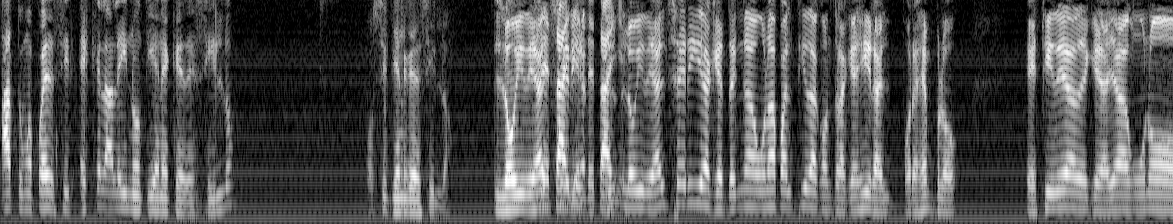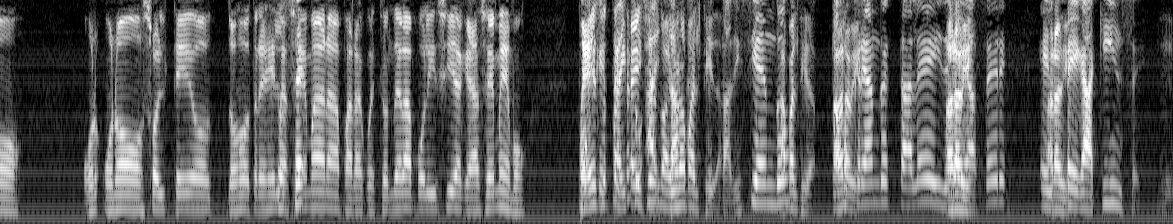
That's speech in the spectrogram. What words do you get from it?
Ah, tú me puedes decir, es que la ley no tiene que decirlo. O sí tiene que decirlo. Lo ideal, El detalle, sería, el detalle. lo ideal sería que tenga una partida contra qué girar. Por ejemplo, esta idea de que haya unos un- unos sorteos dos o tres en Entonces- la semana para cuestión de la policía que hace memo. Pues Porque eso te está diciendo, hay está- una partida. Está diciendo, Una partida. estamos Ahora bien, creando esta ley de Ahora bien. hacer el pega 15. Sí.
